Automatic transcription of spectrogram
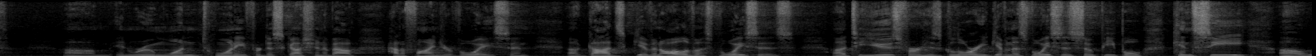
um, in room 120 for discussion about how to find your voice. And uh, God's given all of us voices uh, to use for His glory, given us voices so people can see uh,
